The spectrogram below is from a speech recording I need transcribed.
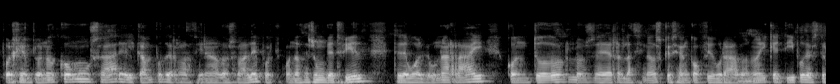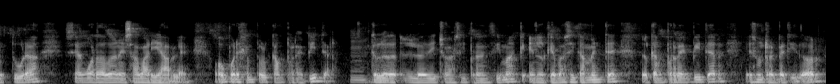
por ejemplo, ¿no? Cómo usar el campo de relacionados, ¿vale? Porque cuando haces un get field te devuelve un array con todos los eh, relacionados que se han configurado, ¿no? Y qué tipo de estructura se han guardado en esa variable. O, por ejemplo, el campo repeater, que lo, he dicho así por encima, en el que básicamente el campo repeater es un repetidor.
